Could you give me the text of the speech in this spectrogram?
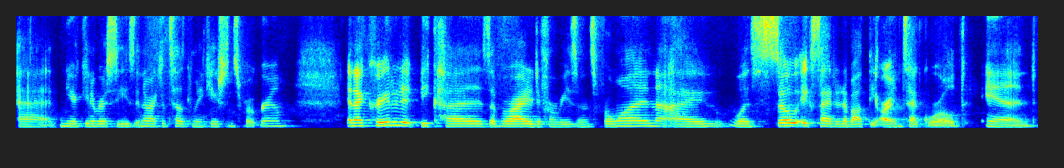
at New York University's Interactive Telecommunications program. And I created it because a variety of different reasons. For one, I was so excited about the art and tech world and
